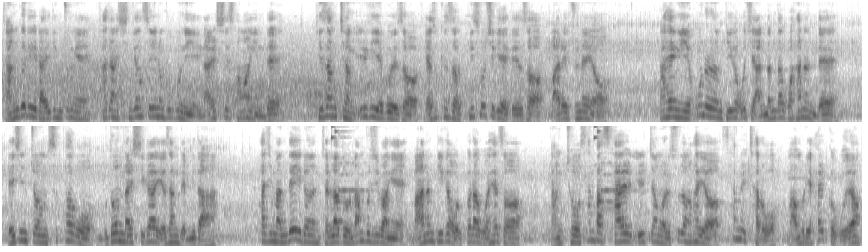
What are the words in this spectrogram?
장거리 라이딩 중에 가장 신경 쓰이는 부분이 날씨 상황인데 기상청 일기예보에서 계속해서 비 소식에 대해서 말해주네요. 다행히 오늘은 비가 오지 않는다고 하는데 대신 좀 습하고 무더운 날씨가 예상됩니다. 하지만 내일은 전라도 남부지방에 많은 비가 올 거라고 해서 당초 3박 4일 일정을 수정하여 3일차로 마무리할 거고요.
